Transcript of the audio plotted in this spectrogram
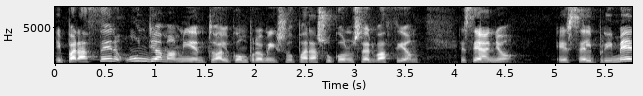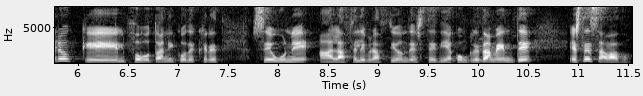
y para hacer un llamamiento al compromiso para su conservación. Este año es el primero que el Zoo Botánico de Jerez se une a la celebración de este día, concretamente este sábado.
